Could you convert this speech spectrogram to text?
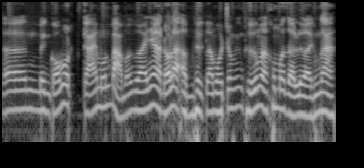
Uh, mình có một cái muốn bảo mọi người nhá đó là ẩm thực là một trong những thứ mà không bao giờ lừa chúng ta.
